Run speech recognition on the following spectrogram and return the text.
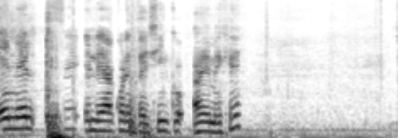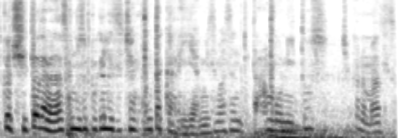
En el CLA 45 AMG. Este cochecito, de verdad es que no sé por qué les echan tanta carrilla. A mí se me hacen tan bonitos. Checa nomás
